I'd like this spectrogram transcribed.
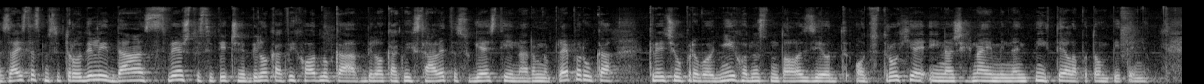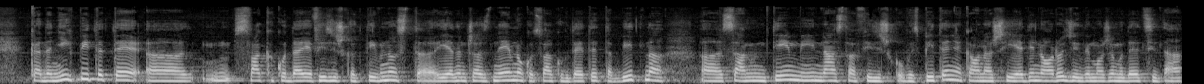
zaista smo se trudili da sve što se tiče bilo kakvih odluka, bilo kakvih saveta, sugestija i naravno preporuka kreće upravo od njih, odnosno dolazi od, od struhje i naših najeminentnijih tela po tom pitanju. Kada njih pitate, svakako da je fizička aktivnost jedan čas dnevno kod svakog deteta bitna, samim tim i nastava fizičkog vaspitanja kao naše jedino orođe gde možemo deci da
